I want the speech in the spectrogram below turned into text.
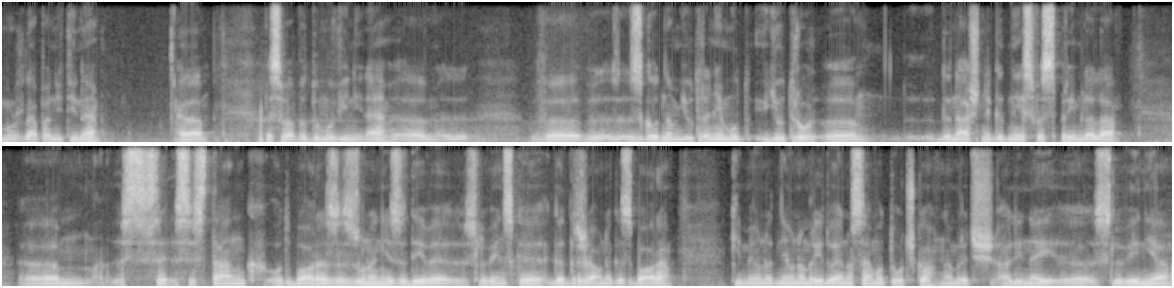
morda pa niti ne. Eh, Pa sva v domovini. Ne. Eh, V zgodnem jutranjem ut- jutru današnjega dne sva spremljala um, se, sestank odbora za zunanje zadeve slovenskega državnega zbora, ki je imel na dnevnem redu eno samo točko, namreč ali naj uh, Slovenija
